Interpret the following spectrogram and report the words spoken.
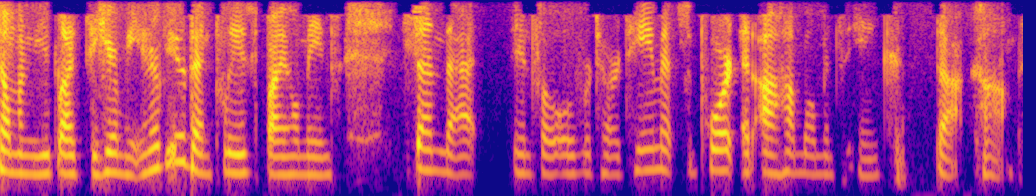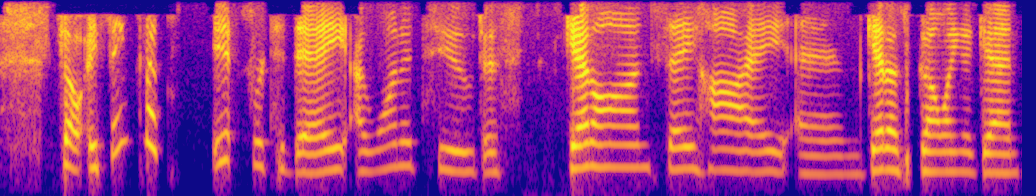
someone you'd like to hear me interview, then please, by all means, send that info over to our team at support at ahamomentsinc.com. So I think that's it for today. I wanted to just get on, say hi, and get us going again.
